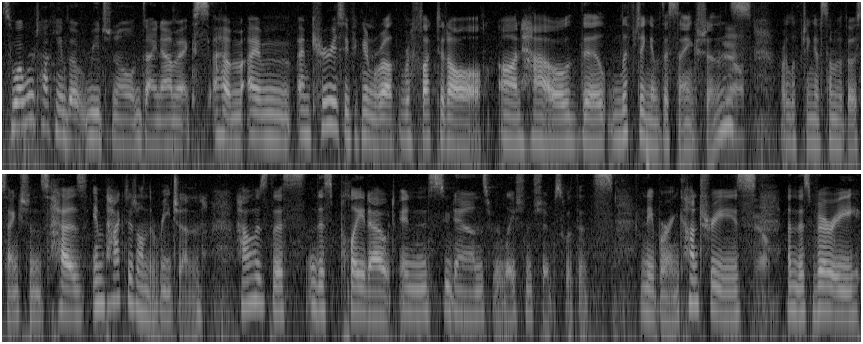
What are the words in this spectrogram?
So while we're talking about regional dynamics, um, I'm, I'm curious if you can re- reflect at all on how the lifting of the sanctions yeah. or lifting of some of those sanctions has impacted on the region. How has this, this played out in Sudan's relationships with its neighboring countries yeah. and this very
